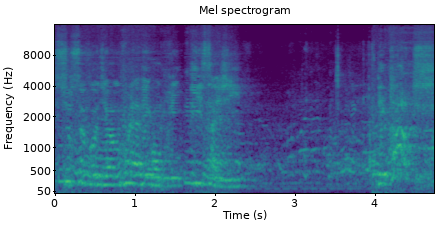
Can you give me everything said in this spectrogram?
Sur ce podium, vous l'avez compris, il s'agit des coachs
